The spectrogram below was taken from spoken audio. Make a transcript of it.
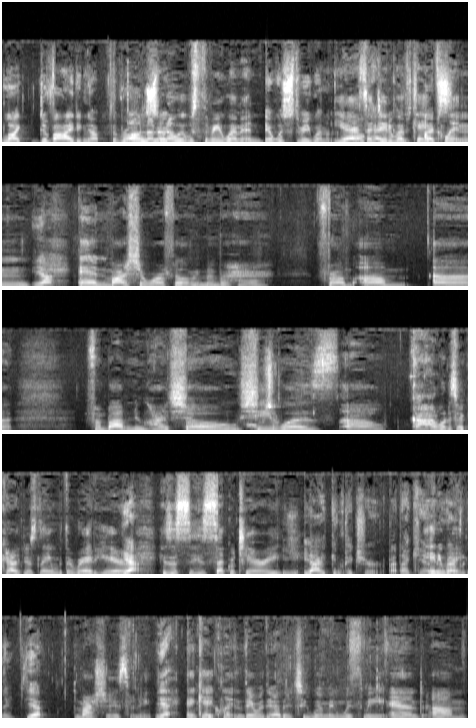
like dividing up the roles. Oh, no, no, no. It was three women. It was three women. Yes, I did it with Kate I've- Clinton. Yeah. And Marsha Warfield. Remember her from um, uh, from Bob Newhart's show? she sure. was oh God, what is her character's name with the red hair? Yeah. His his secretary. Yeah, I can picture, her, but I can't Anyway. remember the name. Yeah. Marsha is her name. Yeah. And Kate Clinton. They were the other two women with me, and um,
